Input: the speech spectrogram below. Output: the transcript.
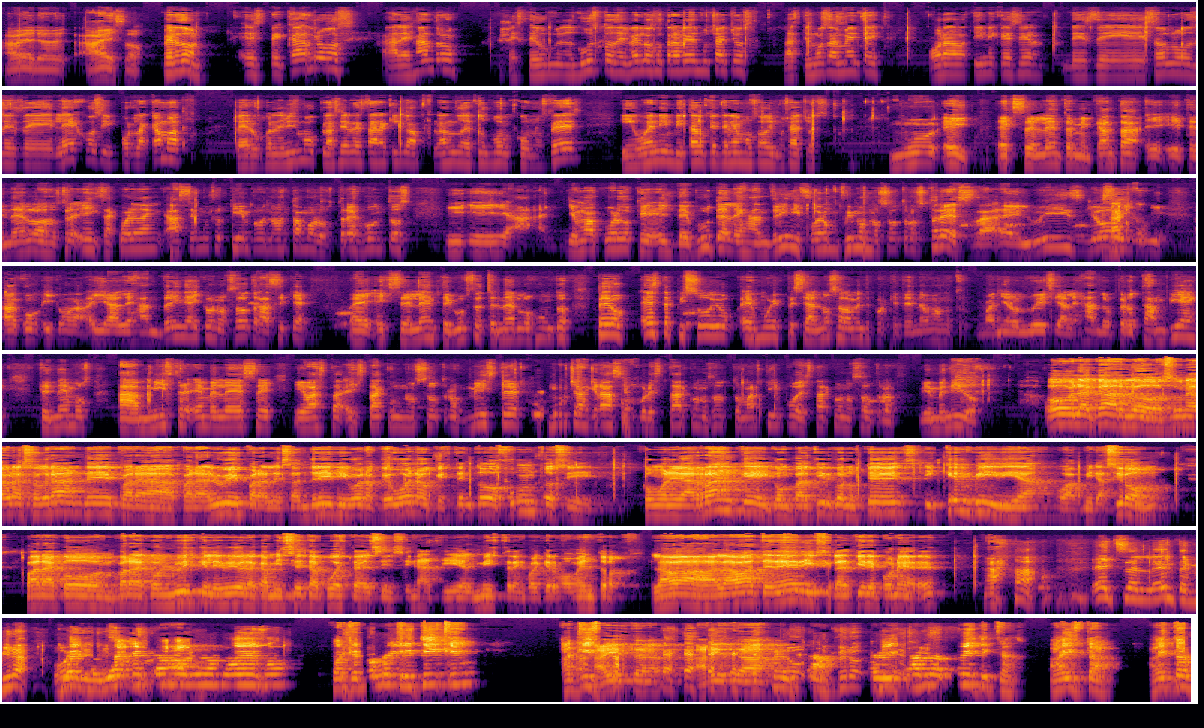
A ver, a eso. Perdón, este Carlos, Alejandro, este un gusto de verlos otra vez, muchachos. Lastimosamente, ahora tiene que ser desde solo desde lejos y por la cama, pero con el mismo placer de estar aquí hablando de fútbol con ustedes y buen invitado que tenemos hoy, muchachos. Muy, hey, excelente, me encanta eh, eh, tenerlos los tres. ¿Se acuerdan? Hace mucho tiempo no estamos los tres juntos y, ah, yo me acuerdo que el debut de Alejandrini fueron, fuimos nosotros tres, eh, Luis, yo y, ah, y, y, Alejandrini ahí con nosotros, así que eh, excelente, gusto tenerlo juntos. Pero este episodio es muy especial, no solamente porque tenemos a nuestro compañero Luis y Alejandro, pero también tenemos a Mr. MLS, y está, está con nosotros. Mr., muchas gracias por estar con nosotros, tomar tiempo de estar con nosotros. Bienvenido. Hola Carlos, un abrazo grande para, para Luis, para Alessandrini. Bueno, qué bueno que estén todos juntos y como en el arranque y compartir con ustedes. Y qué envidia o admiración para con, para con Luis que le veo la camiseta puesta del Cincinnati. El Mister en cualquier momento la va, la va a tener y se la quiere poner. ¿eh? Excelente, mira. bueno, ya que estamos hablando de eso, para que no me critiquen, aquí está. Ahí está, ahí está. Pero, pero, las críticas, ahí está. Ahí está.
